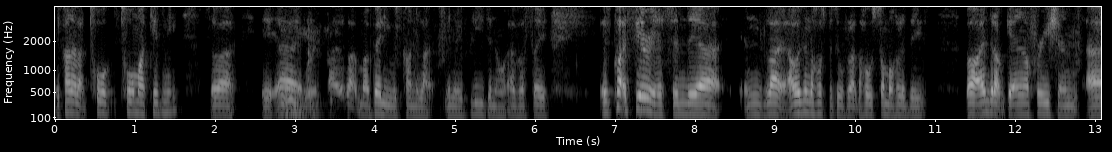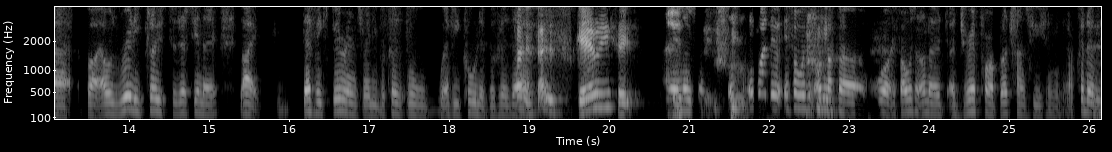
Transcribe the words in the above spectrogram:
it kind of like tore tore my kidney. So uh, it, uh, my it, was like my belly was kind of like you know bleeding or whatever. So it was quite serious. And the uh, and like I was in the hospital for like the whole summer holidays, but I ended up getting an operation. Uh, but I was really close to just you know like death experience really because or whatever you call it because uh, is, that is scary. Like, yeah, no, It's- if, if I do, if I wasn't on like a well, if I wasn't on a, a drip or a blood transfusion, I could have,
